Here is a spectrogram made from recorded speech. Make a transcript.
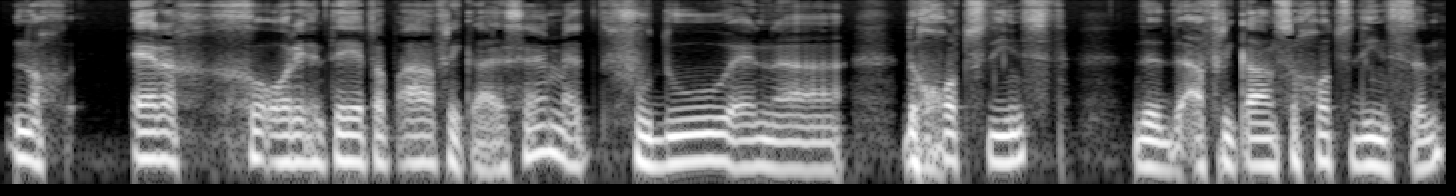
nog erg georiënteerd op Afrika is. Hè? Met voodoo en uh, de godsdienst, de, de Afrikaanse godsdiensten.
